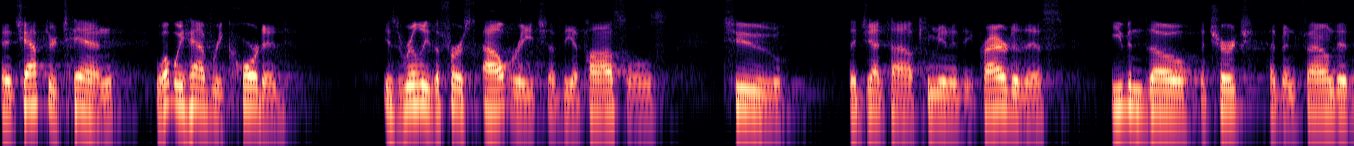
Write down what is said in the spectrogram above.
And in chapter 10, what we have recorded is really the first outreach of the apostles to the Gentile community. Prior to this, even though the church had been founded,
